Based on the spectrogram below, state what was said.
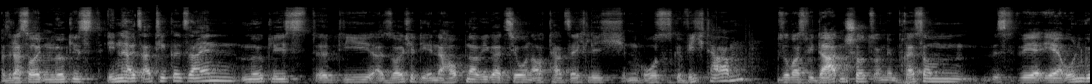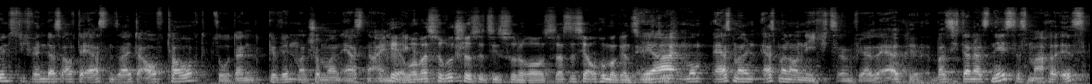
also das sollten möglichst Inhaltsartikel sein, möglichst äh, die, also solche, die in der Hauptnavigation auch tatsächlich ein großes Gewicht haben sowas wie Datenschutz und Impressum wäre eher ungünstig, wenn das auf der ersten Seite auftaucht. So, dann gewinnt man schon mal einen ersten Einblick. Okay, aber was für Rückschlüsse ziehst du daraus? Das ist ja auch immer ganz wichtig. Ja, erstmal erstmal noch nichts irgendwie. Also okay. was ich dann als nächstes mache ist,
